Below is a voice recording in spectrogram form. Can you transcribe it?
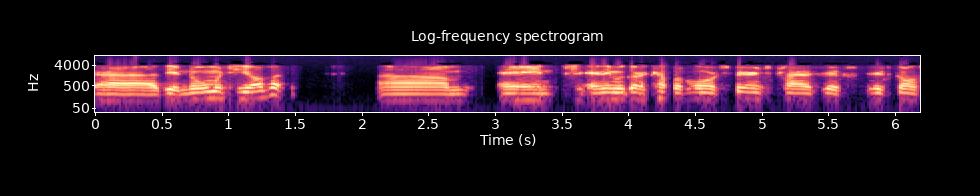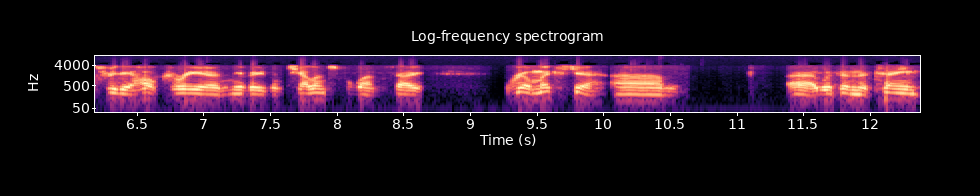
uh, the enormity of it. Um, and and then we've got a couple of more experienced players who've, who've gone through their whole career and never even challenged for one. So real mixture um, uh, within the team.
